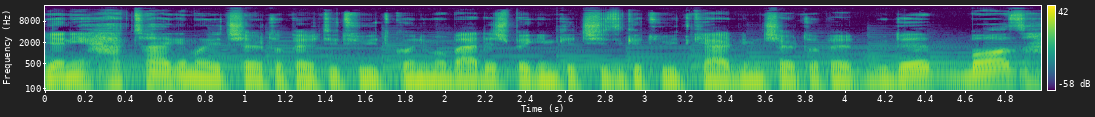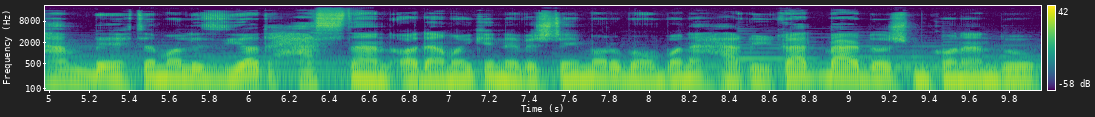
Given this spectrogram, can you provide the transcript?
یعنی حتی اگه ما یه چرت و پرتی توییت کنیم و بعدش بگیم که چیزی که توییت کردیم چرت و پرت بوده باز هم به احتمال زیاد هستن آدمایی که نوشته ما رو به عنوان حقیقت برداشت می‌کنند و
